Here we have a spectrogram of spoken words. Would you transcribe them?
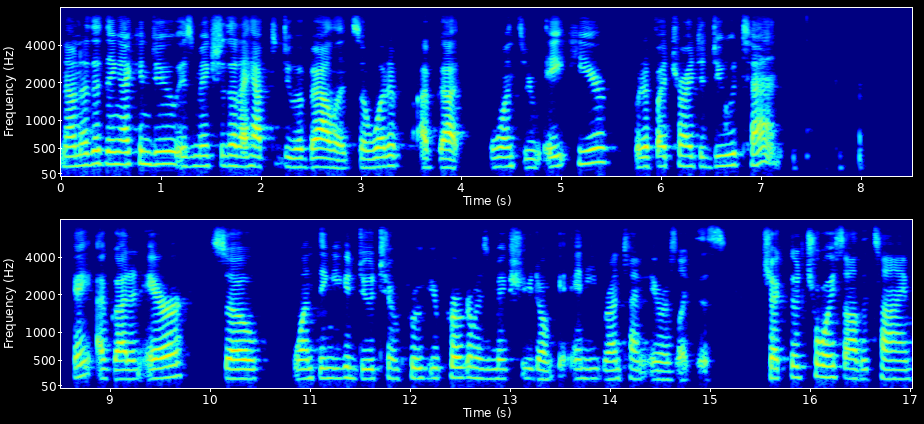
Now another thing I can do is make sure that I have to do a valid. So what if I've got 1 through 8 here? What if I tried to do a 10? Okay, I've got an error. So one thing you can do to improve your program is make sure you don't get any runtime errors like this. Check the choice all the time.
